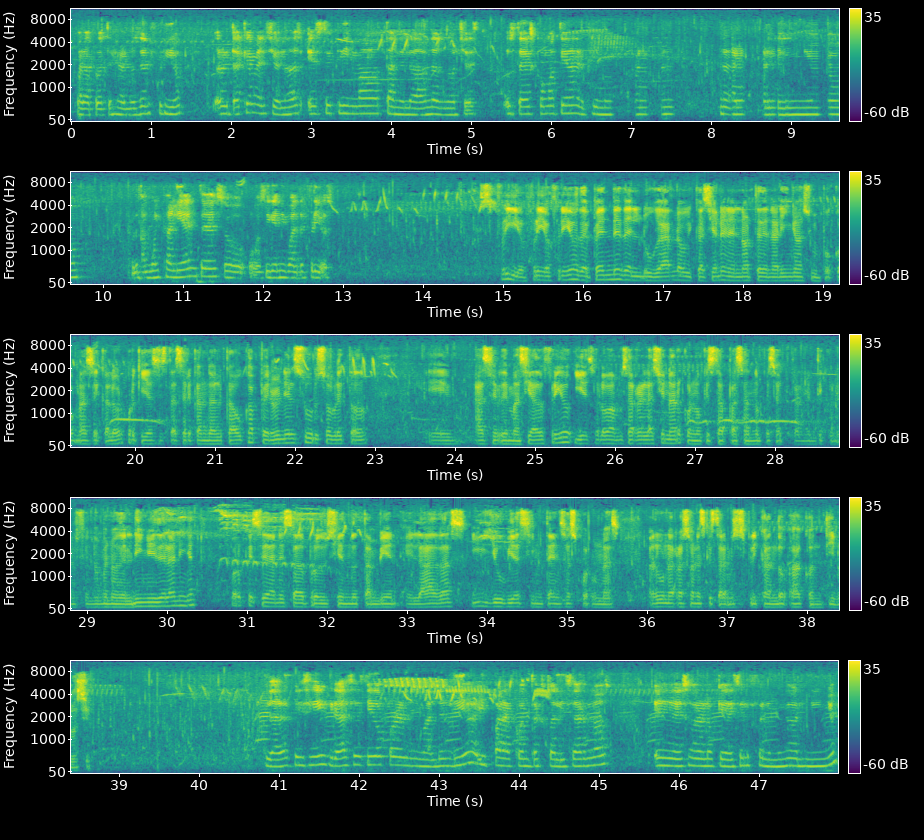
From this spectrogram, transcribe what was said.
para protegernos del frío. Ahorita que mencionas este clima tan helado en las noches, ¿ustedes cómo tienen el clima? ¿Están muy calientes o siguen igual de fríos? Frío, frío, frío, depende del lugar, la ubicación en el norte de Nariño hace un poco más de calor porque ya se está acercando al Cauca, pero en el sur sobre todo eh, hace demasiado frío y eso lo vamos a relacionar con lo que está pasando pues actualmente con el fenómeno del niño y de la niña porque se han estado produciendo también heladas y lluvias intensas por unas algunas razones que estaremos explicando a continuación. Claro que sí, gracias Diego por el animal del día y para contextualizarnos eh, sobre lo que es el fenómeno del niño,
